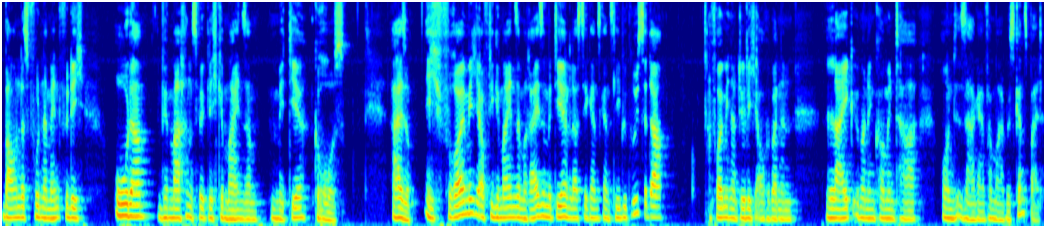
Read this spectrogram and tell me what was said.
bauen das Fundament für dich. Oder wir machen es wirklich gemeinsam mit dir groß. Also, ich freue mich auf die gemeinsame Reise mit dir und lass dir ganz, ganz liebe Grüße da. Freue mich natürlich auch über einen Like, über einen Kommentar und sage einfach mal bis ganz bald.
